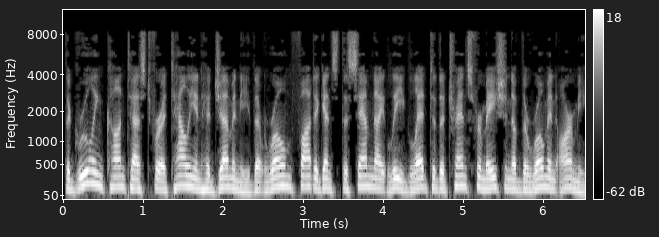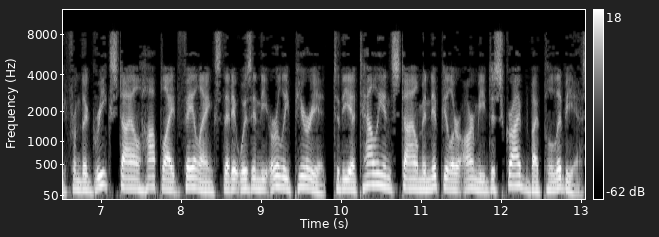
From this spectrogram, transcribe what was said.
The grueling contest for Italian hegemony that Rome fought against the Samnite League led to the transformation of the Roman army from the Greek style hoplite phalanx that it was in the early period, to the Italian style manipular army described by Polybius.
